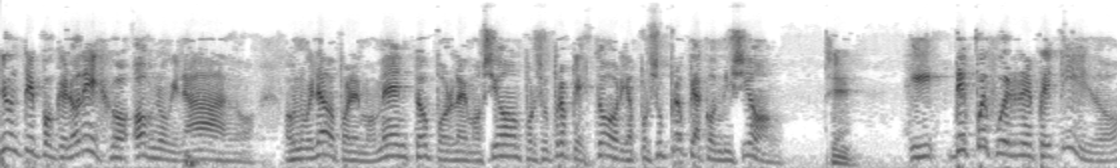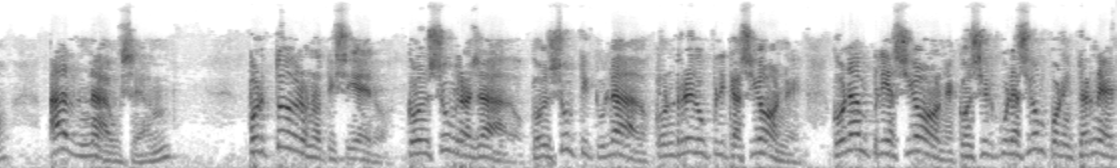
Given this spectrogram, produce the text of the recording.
De un tipo que lo dijo obnubilado, obnubilado por el momento, por la emoción, por su propia historia, por su propia condición. Sí. Y después fue repetido ad nauseam por todos los noticieros, con subrayado, con subtitulados, con reduplicaciones, con ampliaciones, con circulación por internet,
